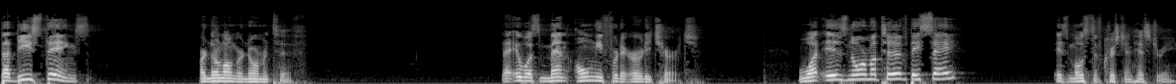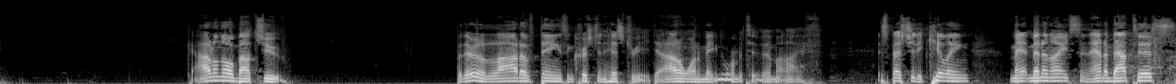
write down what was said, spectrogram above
that these things are no longer normative. That it was meant only for the early church. What is normative, they say, is most of Christian history. I don't know about you, but there are a lot of things in Christian history that I don't want to make normative in my life. Especially killing Mennonites and Anabaptists.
